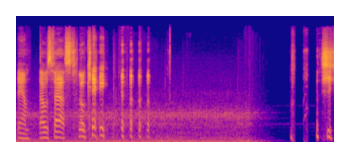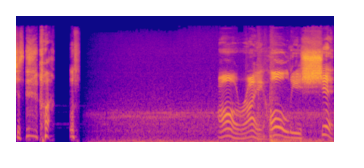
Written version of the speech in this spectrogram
Damn, that was fast. Okay. she just. All right. Holy shit.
